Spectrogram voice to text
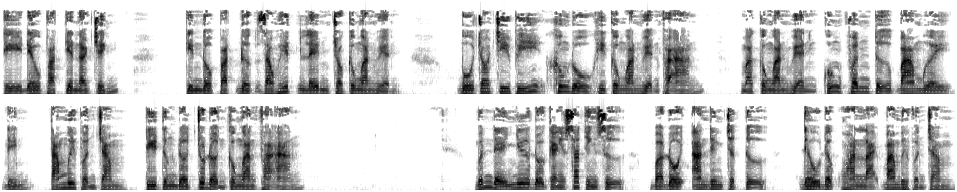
Thì đều phạt tiền là chính. Tiền đồ phạt được giao hết lên cho công an huyện. Bù cho chi phí không đủ khi công an huyện phá án. Mà công an huyện cũng phân từ 30 đến 80% Tùy từng đợt cho đồn công an phá án Vấn đề như đội cảnh sát hình sự và đội an ninh trật tự đều được hoàn lại 30%,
